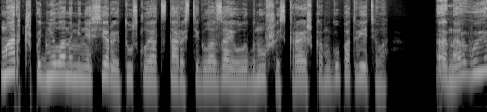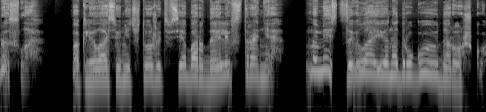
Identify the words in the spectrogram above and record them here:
Мардж подняла на меня серые, тусклые от старости глаза и, улыбнувшись краешком губ, ответила. «Она выросла. Поклялась уничтожить все бордели в стране. Но месть завела ее на другую дорожку.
